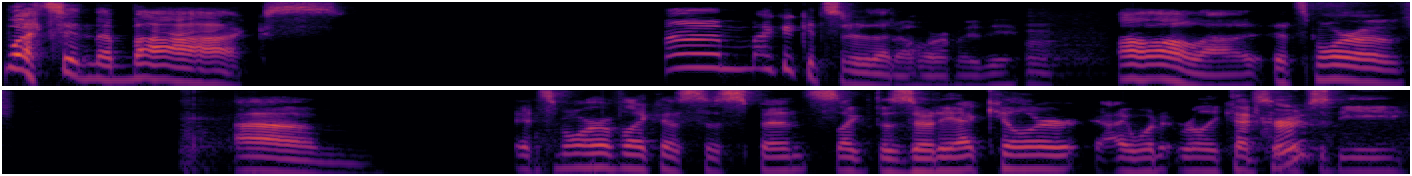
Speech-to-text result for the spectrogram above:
what's in the box. Um, I could consider that a horror movie. Hmm. I'll, I'll allow it. It's more of, um, it's more of like a suspense, like the Zodiac Killer. I wouldn't really Ted consider it Cruz? to be.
